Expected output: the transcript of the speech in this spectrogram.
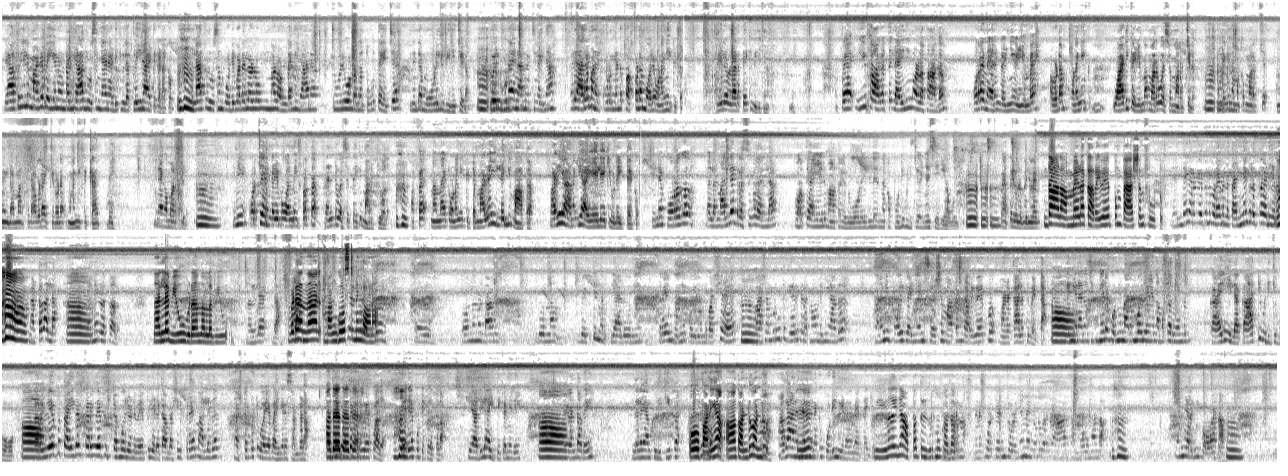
രാത്രിയിൽ മഴ പെയ്യണുണ്ടെങ്കിൽ ആ ദിവസം ഞാൻ അടിക്കൂല. ക്ലീൻ ആയിട്ട് കിടക്കും. അല്ലാത്ത ദിവസം പൊടിപടലങ്ങൾ ഉണ്ടെങ്കിൽ ഞാൻ ചൂൽ കൊണ്ടൊന്ന് തൂത്തേച്ച് ഇതിന്റെ മുകളിൽ വിരിച്ചിടും. ഒരു ഗുണം എന്നാന്ന് വെച്ച് കഴിഞ്ഞാൽ ഒരു അരമണിക്കൂറും കൊണ്ട് പപ്പടം പോലെ ഉണങ്ങി കിട്ടും. വെയിലുള്ളിടത്തേക്ക് വിരിക്കണം. അപ്പൊ ഈ ഭാഗത്ത് ലൈനിങ് ഉള്ള ഭാഗം കുറെ നേരം കഴിഞ്ഞ് കഴിയുമ്പോ അവിടെ ഉണങ്ങി വാടി കഴിയുമ്പോ മറുവശം മറിച്ചിടും. അല്ലെങ്കിൽ നമുക്ക് മറിച്ച് ഇടാം. മറിച്ചിടാം. അവിടെ ഇച്ചിരി കൂടെ ഉണങ്ങി കിട്ടാൻ ദേ ഇങ്ങനെ അങ്ങ് മറിച്ചിടും. ഇനി കുറച്ചു നേരം കഴിയുമ്പോൾ വന്ന് ഇപ്പുറത്തെ ഫ്രണ്ട് വശത്തേക്ക് മറിക്കും അത്. അപ്പൊ നന്നായിട്ട് ഉണങ്ങി കിട്ടും. മഴയില്ലെങ്കിൽ മാത്രം. മഴയാണെങ്കിൽ അയയിലേക്ക് ഇവിടെ ഇട്ടേക്കും. പിന്നെ പുറക് അല്ല നല്ല ഡ്രസ്സുകളെല്ലാം പുറത്തെ അയയിൽ മാത്രമേ ഇടുകയുള്ളൂ ഇതിൽ നിന്നൊക്കെ പൊടി പിടിച്ചു കഴിഞ്ഞാൽ ശരിയാവൂല. അപ്പൊ അത്രേ ഉള്ളൂ പരിപാടി. ഇതാണ് അമ്മയുടെ കറിവേപ്പും പാഷൻ ഫ്രൂട്ടും എന്റെ കറിവേപ്പെന്ന് പറയാൻ പറ്റില്ല. തന്നെ കിളുപ്പാടി നട്ടതല്ല. തന്നെ കിളുത്താത് നല്ല വ്യൂ ഇവിടെ നല്ല വ്യൂ നല്ല ഇവിടെ എന്നാൽ മംഗോസ്റ്റിനും കാണാം. ഏഹ് തോന്നുന്നുണ്ടാകും ഇതൊന്നും വെട്ടി നിർത്തിയാലോ ഒന്ന് ഇത്രയും പൊങ്ങിപ്പോയതുകൊണ്ട് പക്ഷേ പാഷൻ ഫ്രൂട്ട് കയറി കിടക്കാൻ ഇനി അത് ഉണങ്ങി പോയി കഴിഞ്ഞതിന് ശേഷം മാത്രം കറിവേപ്പ് മഴക്കാലത്ത് വെട്ടാം. എങ്ങനെയാന്ന് വെച്ചാൽ ഇങ്ങനെ പൊങ്ങി മരം പോലെയാണെങ്കിൽ നമുക്ക് അതുകൊണ്ട് കാര്യമില്ല. കാറ്റ് പിടിച്ചു പോകും. കറിവേപ്പ് തൈകൾ കറിവേപ്പ് ഇഷ്ടം പോലെ ഉണ്ട്. വേപ്പിലെടുക്കാം. പക്ഷെ ഇത്രയും നല്ലത് നഷ്ടപ്പെട്ടു പോയാൽ ഭയങ്കര സങ്കടം. കറിവേപ്പ് അത്. പൊട്ടിക്കിളത്തതാ അതിലാ ഇട്ടിക്കണിതേ ആ. കണ്ടതേ ഇന്നലെ ഞാൻ കുലുക്കിയപ്പോ ഓ പണിയാ. ആ കണ്ടു കണ്ടു. അതാണ് ഇന്നലെ നിനക്ക് പൊടി വീണത് മേത്തേക്ക്. വീണ് കഴിഞ്ഞാ അപ്പ തീർന്നു കഥ. നിനക്ക് എന്നോട് പറഞ്ഞ ആ സംഭവം കൊണ്ടാ. ഇനി ഇറങ്ങി പോവാട്ടോ.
